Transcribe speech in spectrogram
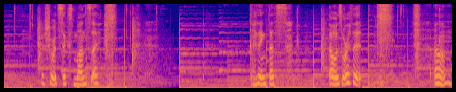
a short six months, I I think that's that was worth it. Um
